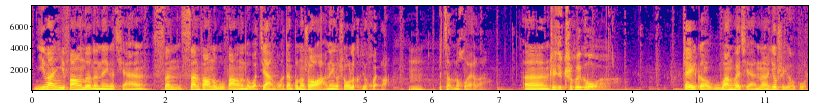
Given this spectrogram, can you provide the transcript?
一万一方子的那个钱，三三方的、五方子的我见过，但不能收啊，那个收了可就毁了。嗯怎么毁了？嗯，这就吃回扣啊！这个五万块钱呢，又是一个故事。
